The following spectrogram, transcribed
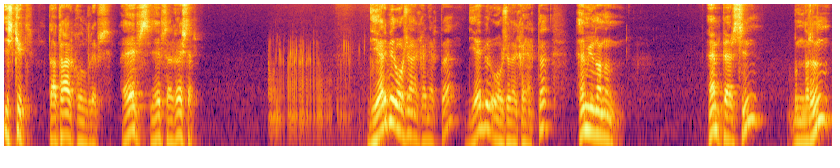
İskit, Tatar koludur hepsi. Hepsi, hepsi arkadaşlar. Diğer bir orijinal kaynakta, diğer bir orijinal kaynakta hem Yunan'ın hem Pers'in bunların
